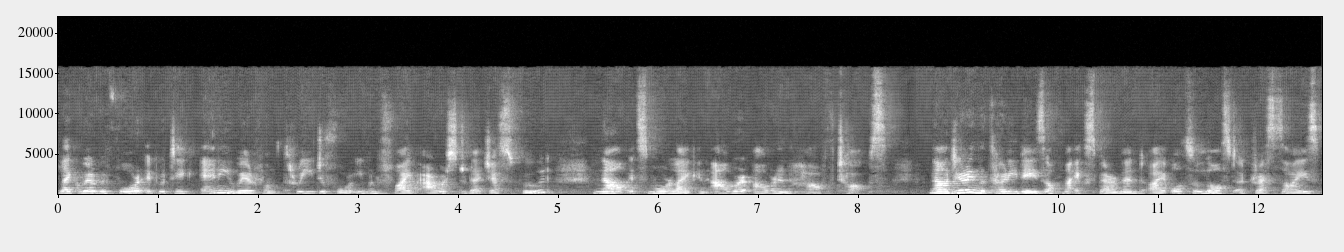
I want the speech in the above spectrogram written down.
Like where before it would take anywhere from three to four, even five hours to digest food, now it's more like an hour, hour and a half tops. Now, during the 30 days of my experiment, I also lost a dress size,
